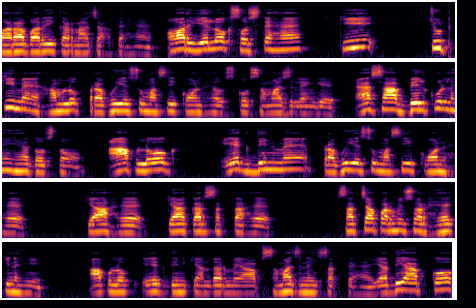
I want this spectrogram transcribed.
बराबरी करना चाहते हैं। और ये लोग सोचते हैं कि चुटकी में हम लोग प्रभु यीशु मसीह कौन है, उसको समझ लेंगे। ऐसा बिल्कुल नहीं है दोस्तों। आप लोग एक दिन में प्रभु यीशु मसीह कौन है, क्या है क्या कर सकता है? सच्चा परमेश्वर है कि नहीं? आप लोग एक दिन के अंदर में आप समझ नहीं सकते हैं। यदि आपको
